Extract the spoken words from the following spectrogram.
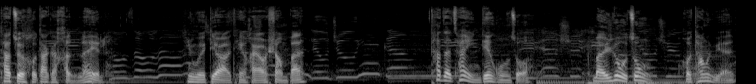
他最后大概很累了，因为第二天还要上班。他在餐饮店工作，卖肉粽和汤圆。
